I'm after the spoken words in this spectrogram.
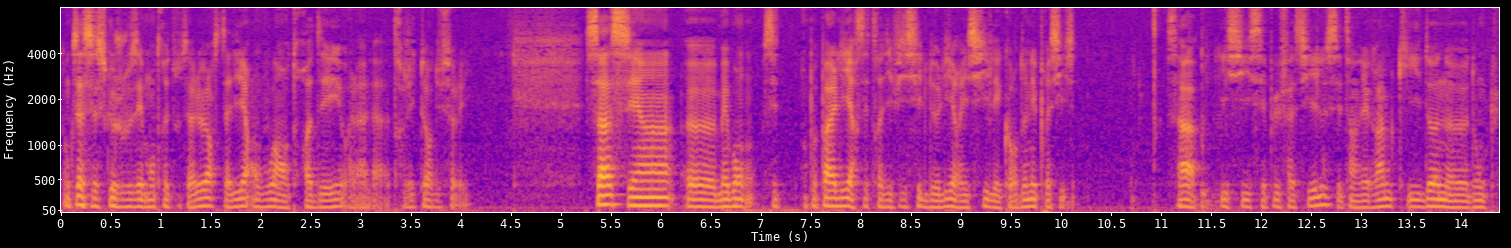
Donc ça c'est ce que je vous ai montré tout à l'heure, c'est-à-dire on voit en 3D voilà, la trajectoire du Soleil. Ça, c'est un... Mais bon, on peut pas lire, c'est très difficile de lire ici les coordonnées précises. Ça, ici, c'est plus facile. C'est un diagramme qui donne donc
